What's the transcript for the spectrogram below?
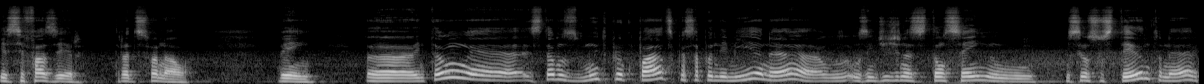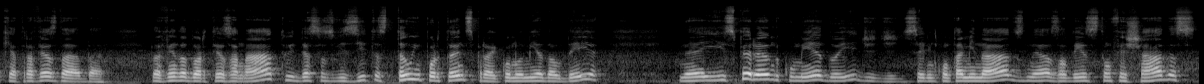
esse fazer tradicional. Bem, Uh, então, é, estamos muito preocupados com essa pandemia, né? Os, os indígenas estão sem o, o, seu sustento, né? Que é através da, da, da, venda do artesanato e dessas visitas tão importantes para a economia da aldeia, né? E esperando com medo aí de, de, de serem contaminados, né? As aldeias estão fechadas,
